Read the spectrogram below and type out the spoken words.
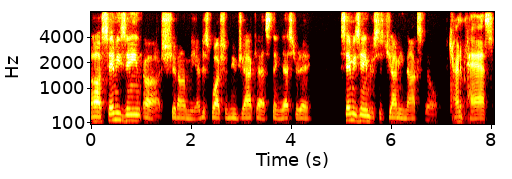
Uh, Sami Zayn. Oh shit on me. I just watched a new Jackass thing yesterday. Sami Zayn versus Johnny Knoxville. Kind of pass.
